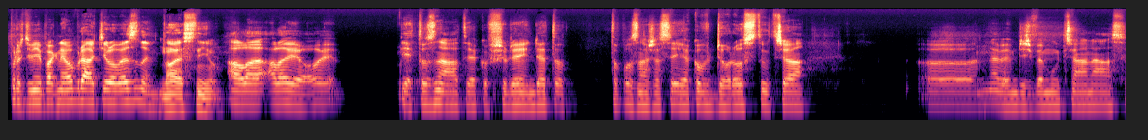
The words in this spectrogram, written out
proti mě pak neobrátilo ve zlým. No jasný, no. Ale, ale jo, je, je to znát, jako všude jinde, to, to poznáš asi jako v dorostu třeba, uh, nevím, když vemu třeba nás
